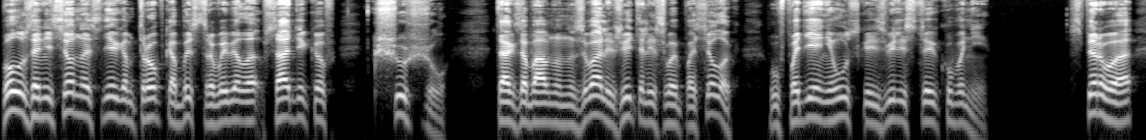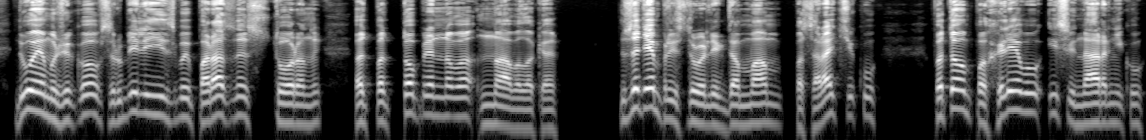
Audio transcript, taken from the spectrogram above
Полузанесенная снегом тропка быстро вывела всадников к Шушу. Так забавно называли жители свой поселок у впадения узкой извилистой Кубани. Сперва двое мужиков срубили избы по разные стороны от подтопленного наволока. Затем пристроили к домам по сарайчику, потом по хлеву и свинарнику,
